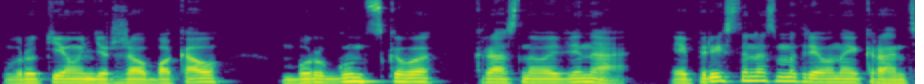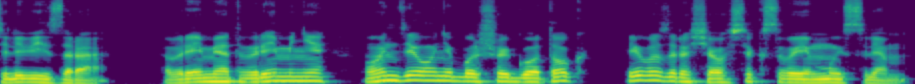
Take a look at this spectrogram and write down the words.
В руке он держал бокал бургундского красного вина и пристально смотрел на экран телевизора. Время от времени он делал небольшой глоток и возвращался к своим мыслям.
